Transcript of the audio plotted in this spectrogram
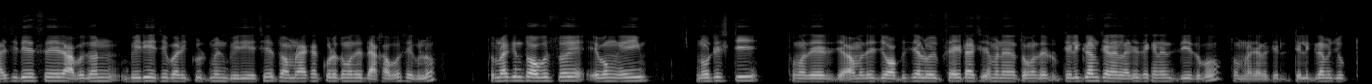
আইসিডিএস এর আবেদন বেরিয়েছে বা রিক্রুটমেন্ট বেরিয়েছে। তো আমরা এক এক করে তোমাদের দেখাবো সেগুলো। তোমরা কিন্তু অবশ্যই এবং এই নোটিশটি তোমাদের যে আমাদের যে অফিসিয়াল ওয়েবসাইট আছে মানে তোমাদের টেলিগ্রাম চ্যানেল আছে, সেখানে দিয়ে দেবো। তোমরা যারা টেলিগ্রামে যুক্ত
